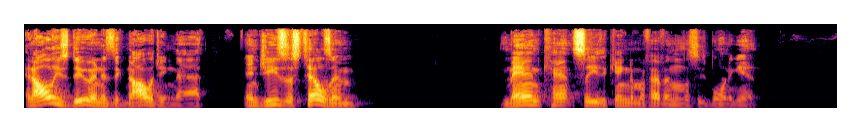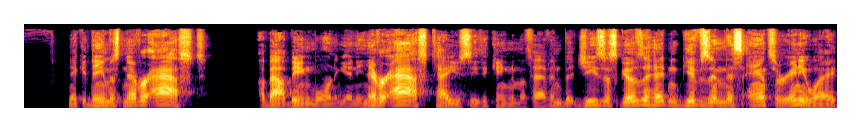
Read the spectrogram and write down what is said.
And all he's doing is acknowledging that. And Jesus tells him, Man can't see the kingdom of heaven unless he's born again. Nicodemus never asked about being born again. He never asked how you see the kingdom of heaven, but Jesus goes ahead and gives him this answer anyway,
